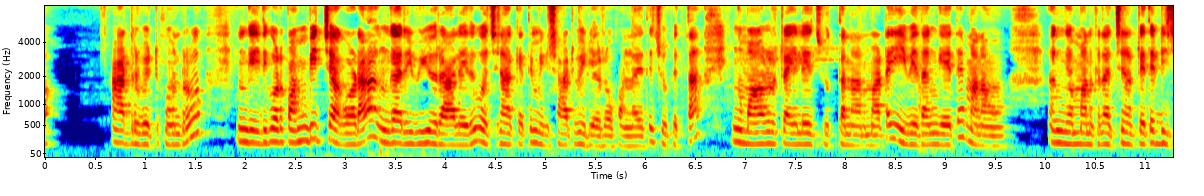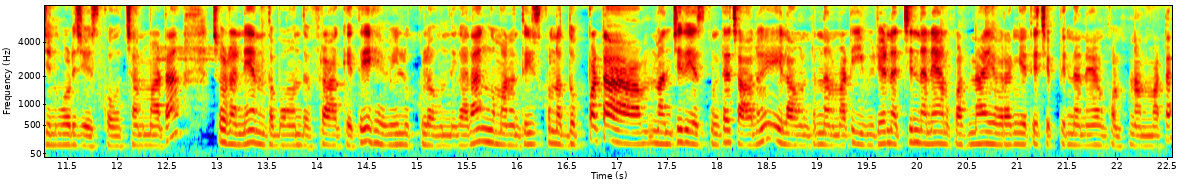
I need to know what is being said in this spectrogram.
ఆర్డర్ పెట్టుకోండ్రు ఇంక ఇది కూడా పంపించా కూడా ఇంకా రివ్యూ రాలేదు. వచ్చినాకైతే మీకు షార్ట్ వీడియో రూపంలో అయితే చూపిస్తా. ఇంకా మామూలు ట్రైలే అయితే చూస్తాను అనమాట ఈ విధంగా అయితే మనం ఇంకా మనకు నచ్చినట్టయితే డిజైన్ కూడా చేసుకోవచ్చు అనమాట చూడండి ఎంత బాగుందో ఫ్రాక్ అయితే హెవీ లుక్లో ఉంది కదా. ఇంకా మనం తీసుకున్న దుప్పట మంచిది వేసుకుంటే చాలు ఇలా ఉంటుంది అనమాట ఈ వీడియో నచ్చిందనే అనుకుంటున్నా ఎవరంగా అయితే చెప్పిందనే అనుకుంటున్నాను అనమాట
